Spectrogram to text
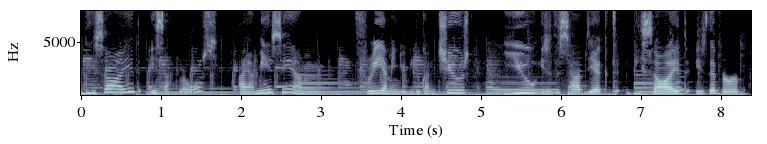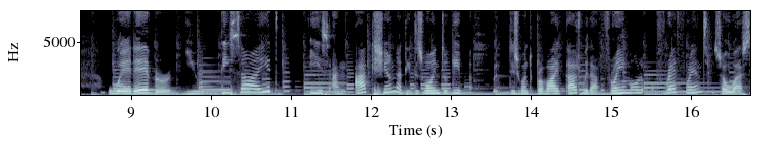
decide is a clause I am easy, I'm free. I mean, you, you can choose. You is the subject, decide is the verb. Wherever you decide is an action that it is going to give, it is going to provide us with a frame of reference so as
